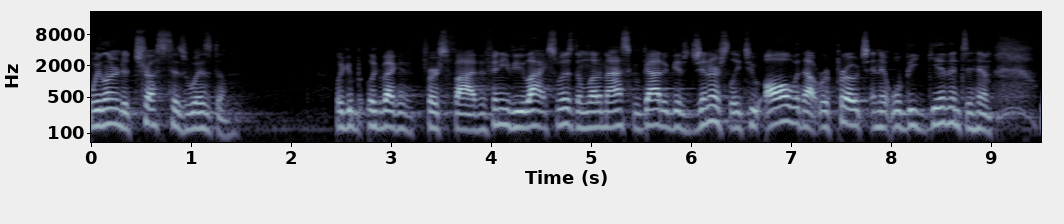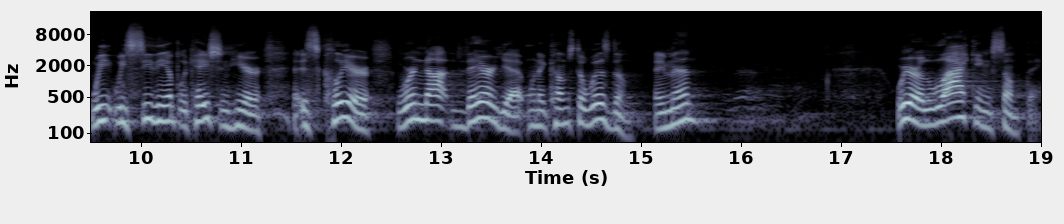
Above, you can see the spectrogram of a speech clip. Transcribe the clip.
we learn to trust his wisdom. Look, look back at verse 5. If any of you lacks wisdom, let him ask of God who gives generously to all without reproach, and it will be given to him. We, we see the implication here. It's clear. We're not there yet when it comes to wisdom. Amen? Amen? We are lacking something,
